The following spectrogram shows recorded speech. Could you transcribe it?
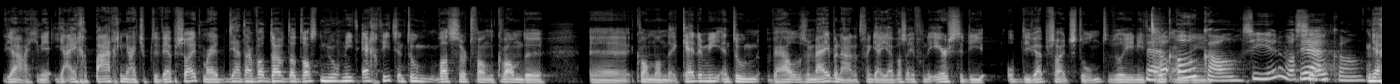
Ja, had je je eigen paginaatje op de website. Maar ja, daar, daar, dat was nog niet echt iets. En toen was soort van, kwam, de, eh, kwam dan de Academy. En toen hadden ze mij benaderd van... Ja, jij was een van de eerste die op die website stond. Wil je niet Ja. ook aan ook die... al, zie je? Dat was Ja. hij ook al. Ja.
